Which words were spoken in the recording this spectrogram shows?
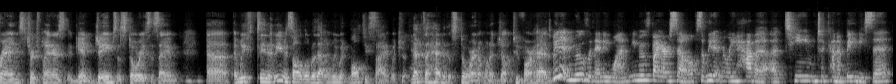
friends, church planters. Again, James, the story is the same. Mhm. Uh, and we've seen it. We even saw a little bit of that when we went multi-site, which Yeah. that's ahead of the story. I don't want to jump too far ahead. We didn't move with anyone. We moved by ourselves. So we didn't really have a, a team to kind of babysit.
